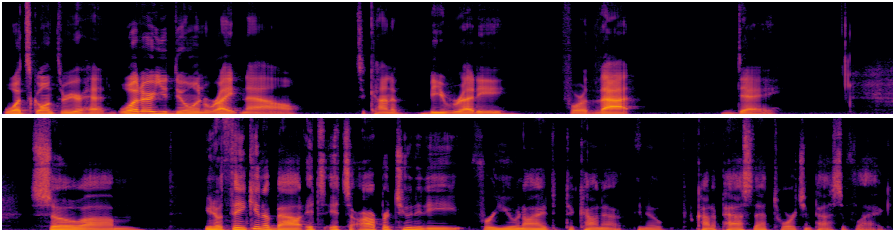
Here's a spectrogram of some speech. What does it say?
what's going through your head? What are you doing right now to kind of be ready for that day? So, um, you know, thinking about it's it's an opportunity for you and I to, to kind of you know kind of pass that torch and pass the flag.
